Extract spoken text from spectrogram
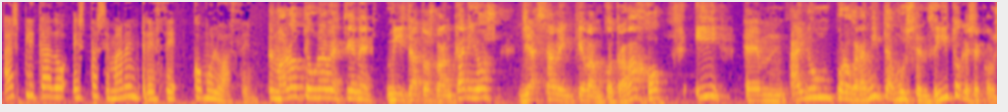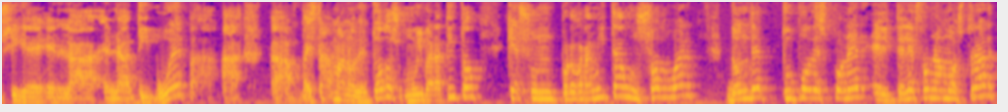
ha explicado esta semana en 13 cómo lo hacen. El malote una vez tiene mis datos bancarios, ya saben qué banco trabajo y eh, hay un programita muy sencillito que se consigue en la, Deep Web, está a mano de todos, muy baratito, que es un programita, un software donde tú puedes poner el teléfono a mostrar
